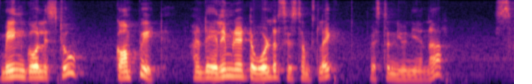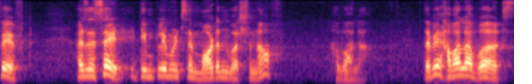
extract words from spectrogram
main goal is to compete and eliminate the older systems like Western Union or SWIFT. As I said it implements a modern version of Hawala. The way Hawala works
